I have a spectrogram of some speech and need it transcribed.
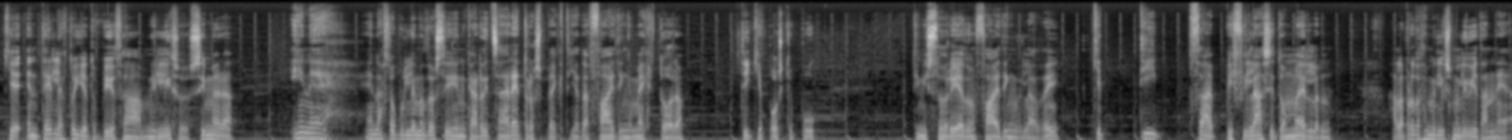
Και εν τέλει αυτό για το οποίο θα μιλήσω σήμερα είναι ένα αυτό που λέμε εδώ στην καρδίτσα retrospect για τα fighting μέχρι τώρα. Τι και πώς και πού. Την ιστορία των fighting δηλαδή. Και τι θα επιφυλάσει το μέλλον. Αλλά πρώτα θα μιλήσουμε λίγο για τα νέα.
